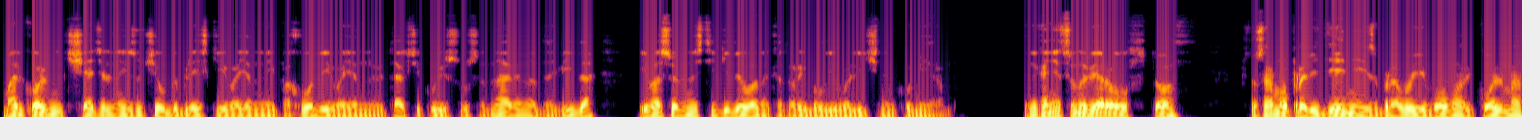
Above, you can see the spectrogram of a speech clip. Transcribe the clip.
Малькольм тщательно изучил библейские военные походы и военную тактику Иисуса Навина, Давида и в особенности Гедеона, который был его личным кумиром. И наконец он уверовал в то, что само провидение избрало его Малькольма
